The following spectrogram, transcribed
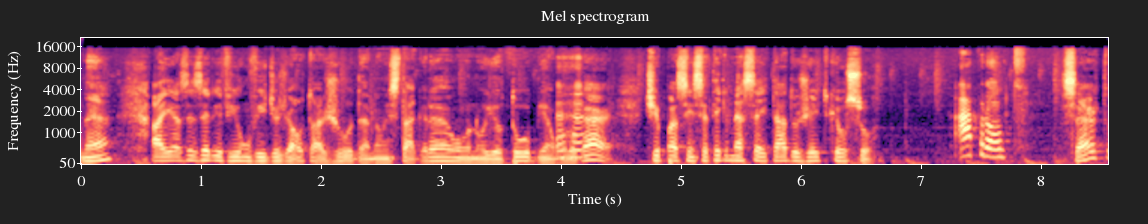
né? Aí às vezes ele viu um vídeo de autoajuda no Instagram ou no YouTube em algum lugar, tipo assim, você tem que me aceitar do jeito que eu sou. Ah, pronto. certo?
